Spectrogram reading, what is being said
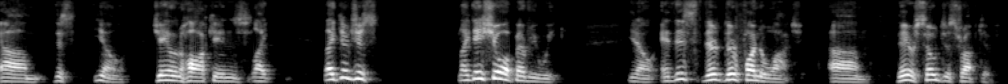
Um, this, you know, Jaylinn Hawkins, like, like they're just like they show up every week, you know, and this they're they're fun to watch. Um, they are so disruptive.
